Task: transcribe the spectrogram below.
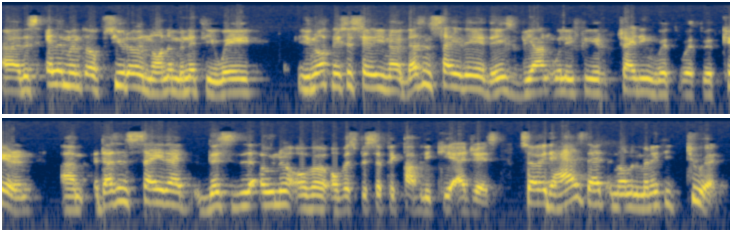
uh, this element of pseudo anonymity where you're not necessarily, you know, it doesn't say there there's Wiehann Olivier trading with with with Kieran, um, it doesn't say that this is the owner of a, of a specific public key address. So it has that anonymity to it,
